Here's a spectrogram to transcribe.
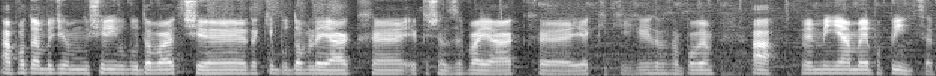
A potem będziemy musieli wybudować e, takie budowle jak, e, jak to się nazywa, jak, e, jak, jak, jak, teraz wam powiem, a, wymieniamy po 500,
